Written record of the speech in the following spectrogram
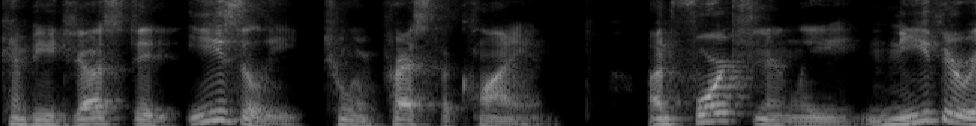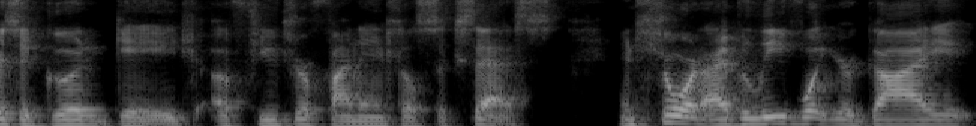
can be adjusted easily to impress the client. Unfortunately, neither is a good gauge of future financial success. In short, I believe what your guy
